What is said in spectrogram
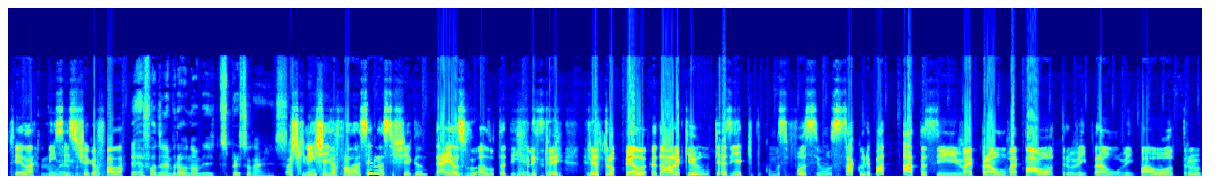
Sei lá, Não nem sei se lembro. chega a falar. É, é foda lembrar o nome dos personagens. Acho que nem chega a falar, sei lá, se chega. Daí as a luta deles, daí ele atropela. Foi da hora que o Piazinho é tipo como se fosse um saco de batata, assim. Vai pra um, vai pra outro, vem pra um, vem pra outro.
